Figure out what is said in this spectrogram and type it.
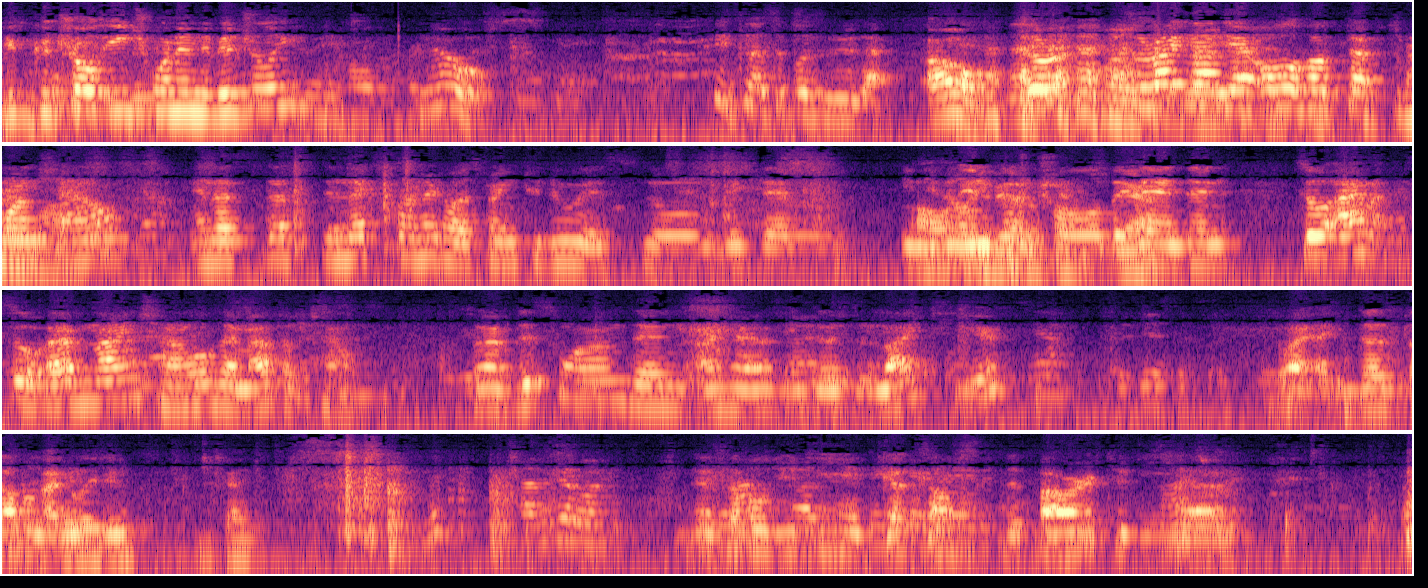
You can control each one individually. No. It's not supposed to do that. Oh, So, so right now they're all hooked up to one channel, and that's that's the next project I was trying to do is you know make them individually individual controlled. channels, But yeah. then then so I'm so I have nine channels. I'm out of channels. So I have this one. Then I have it does the light here. So I, it does double I believe duty. you. Okay. There's double duty. Cuts off the power to the. Uh, uh,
